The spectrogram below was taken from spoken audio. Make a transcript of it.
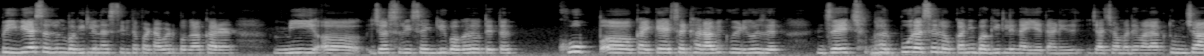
प्रिव्हियस अजून बघितले नसतील तर पटापट बघा. कारण मी जस्ट रिसेंटली बघत होते तर खूप काही काही असे ठराविक व्हिडिओज आहेत. जे भरपूर असे लोकांनी बघितले नाही आहेत आणि ज्याच्यामध्ये मला तुमच्या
